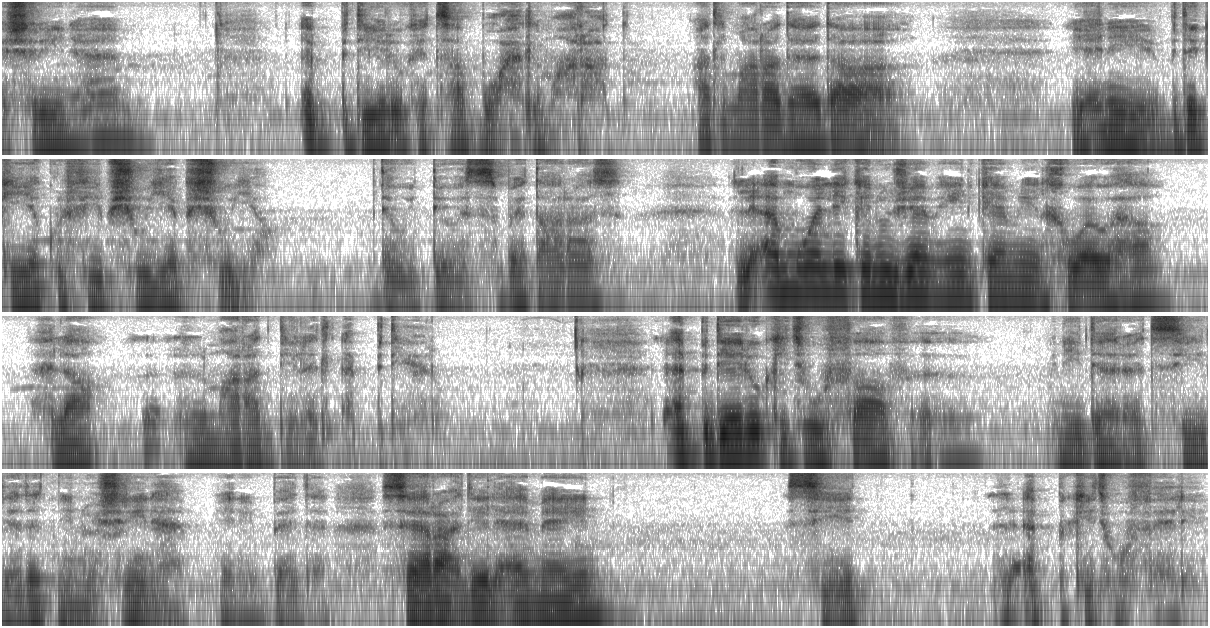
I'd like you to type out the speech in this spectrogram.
عشرين عام. الأب ديالو كيتصاب بواحد المرض. هذا المرض هذا يعني بدا كياكل فيه بشوية بشوية. بداو يديوه السبيطارات. الأموال اللي كانوا جامعين كاملين خواوها على المرض ديال هذا الأب ديالو. الأب ديالو كيتوفى من دار هذا السيد هذا 22 عام. يعني بعد صراع ديال عامين السيد الأب كيتوفى عليه.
